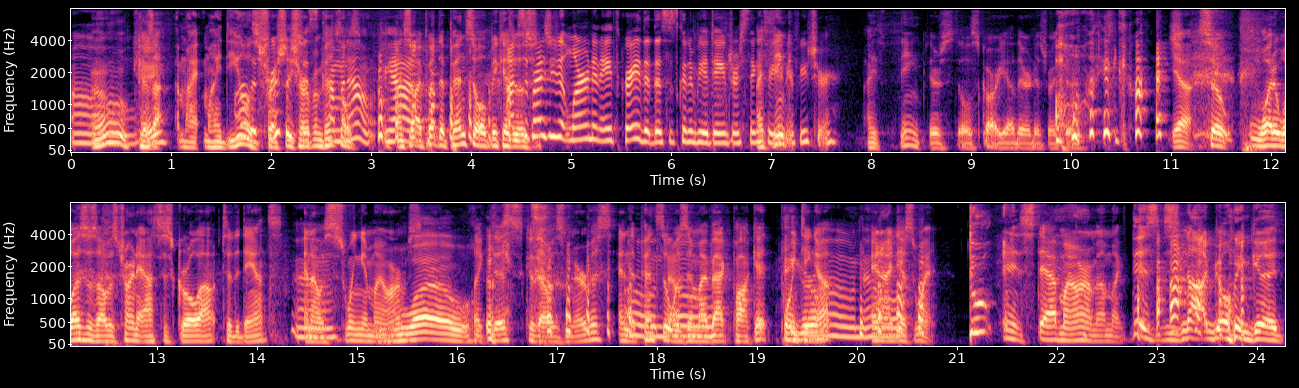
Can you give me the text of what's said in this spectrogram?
Oh, Because okay. my, my deal Oh, is freshly truth is just sharpened pencils. out. Yeah. And so I put the pencil because I'm was, surprised you didn't learn in eighth grade that this is going to be a dangerous thing I for you in your future. I think there's still a scar. Yeah, there it is right there. Oh my gosh. yeah. So what it was is I was trying to ask this girl out to the dance, and I Oh. was swinging my arms Whoa. like this because I was nervous, and the Oh, pencil was in my back pocket, pointing girl. up, Oh, no. and I just went. "Doo," And it stabbed my arm. I'm like, this is not going good.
